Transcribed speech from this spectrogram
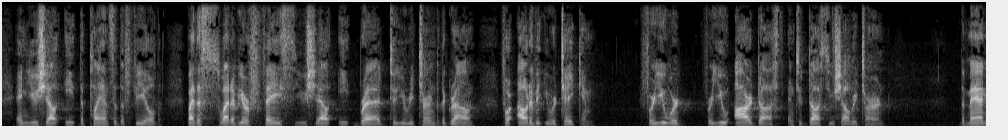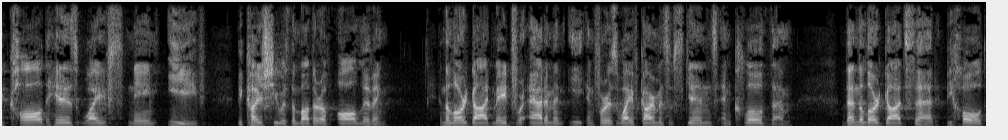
and you shall eat the plants of the field. By the sweat of your face you shall eat bread till you return to the ground for out of it you were taken. For you were for you are dust, and to dust you shall return. The man called his wife's name Eve, because she was the mother of all living. And the Lord God made for Adam and, Eve, and for his wife garments of skins and clothed them. Then the Lord God said, Behold,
